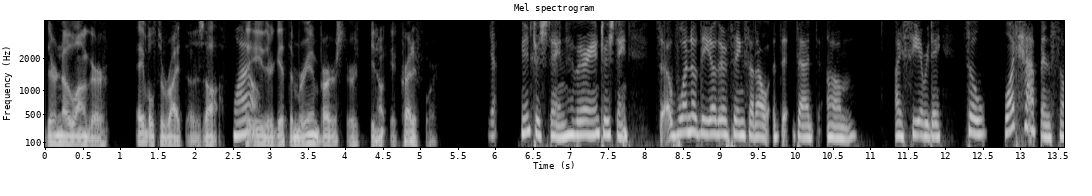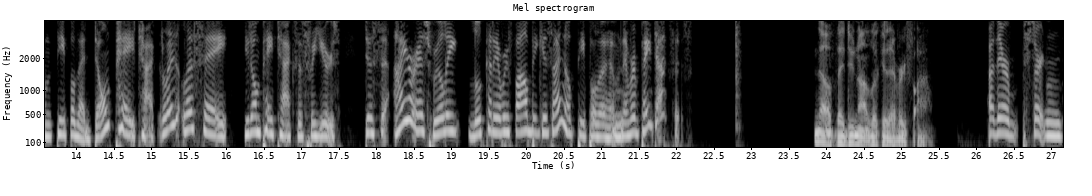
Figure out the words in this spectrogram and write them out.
they're no longer able to write those off. Wow. They either get them reimbursed or you don't get credit for it. Yeah. Interesting, very interesting. So one of the other things that I th- that um, I see every day. So what happens? Some people that don't pay tax. Let, let's say you don't pay taxes for years. Does the IRS really look at every file? Because I know people that have never paid taxes. No, they do not look at every file. Are there certain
